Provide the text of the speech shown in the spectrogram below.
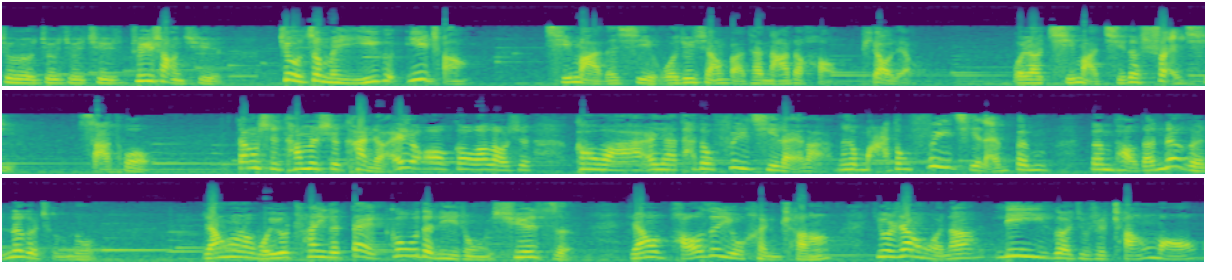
就就就去追上去。就这么一个一场骑马的戏，我就想把它拿得好漂亮。我要骑马骑得帅气、洒脱。当时他们是看着，哎呦，高娃老师，高娃，哎呀，他都飞起来了，那个马都飞起来，奔奔跑到那个那个程度。然后呢，我又穿一个带钩的那种靴子，然后袍子又很长，又让我呢拎一个就是长矛，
